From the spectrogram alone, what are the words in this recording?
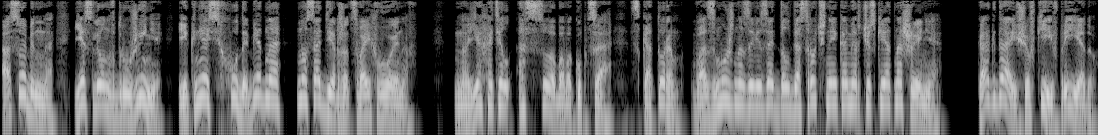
Особенно, если он в дружине, и князь худо-бедно, но содержит своих воинов. Но я хотел особого купца, с которым возможно завязать долгосрочные коммерческие отношения. Когда еще в Киев приеду?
